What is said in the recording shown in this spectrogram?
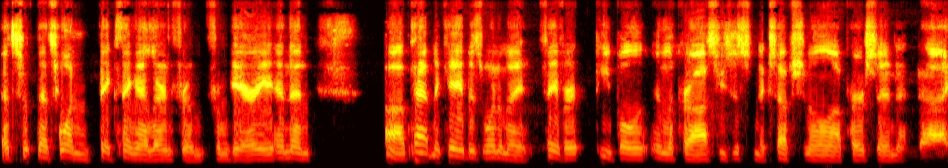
that's that's one big thing I learned from from Gary. And then uh, Pat McCabe is one of my favorite people in lacrosse. He's just an exceptional uh, person, and uh, I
